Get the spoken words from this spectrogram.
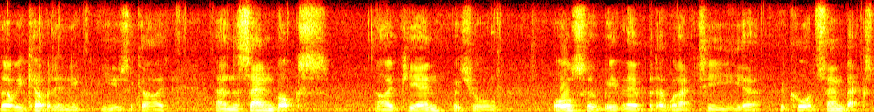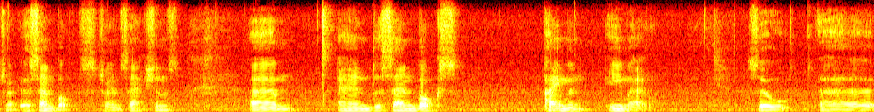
That'll be covered in the user guide, and the sandbox IPN, which will also be there, but that will actually uh, record sandbox, tra uh, sandbox transactions, um, and the sandbox payment email. So uh,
